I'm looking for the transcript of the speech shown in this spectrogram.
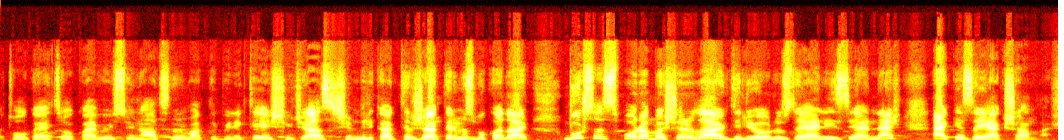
e, Tolga Atokay ve Hüseyin Altınırmak'la birlikte yaşayacağız. Şimdilik aktaracaklarımız bu kadar. Bursa Spor'a başarılar diliyoruz değerli izleyenler. Herkese iyi akşamlar.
